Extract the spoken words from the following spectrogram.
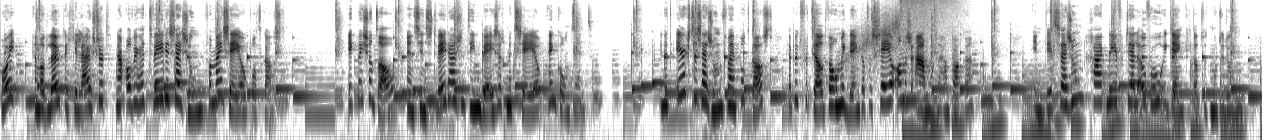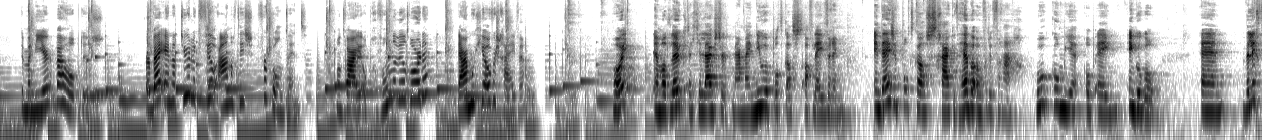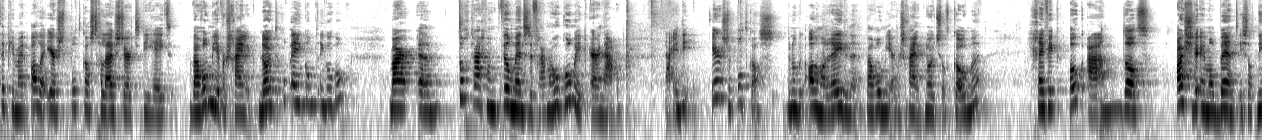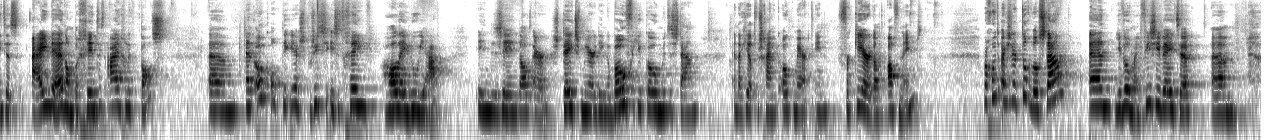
Hoi en wat leuk dat je luistert naar alweer het tweede seizoen van mijn SEO-podcast. Ik ben Chantal en sinds 2010 bezig met SEO en content. In het eerste seizoen van mijn podcast heb ik verteld waarom ik denk dat we SEO anders aan moeten gaan pakken. In dit seizoen ga ik meer vertellen over hoe ik denk dat we het moeten doen. De manier waarop dus. Waarbij er natuurlijk veel aandacht is voor content. Want waar je op gevonden wilt worden, daar moet je over schrijven. Hoi en wat leuk dat je luistert naar mijn nieuwe podcastaflevering. In deze podcast ga ik het hebben over de vraag: hoe kom je op één in Google? En wellicht heb je mijn allereerste podcast geluisterd, die heet Waarom je waarschijnlijk nooit op één komt in Google. Maar ehm, toch krijgen veel mensen de vraag: maar hoe kom ik er nou? Nou, in die eerste podcast benoem ik allemaal redenen waarom je er waarschijnlijk nooit zult komen. Geef ik ook aan dat als je er eenmaal bent, is dat niet het einde. Hè? Dan begint het eigenlijk pas. Ehm, en ook op die eerste positie is het geen halleluja. In de zin dat er steeds meer dingen boven je komen te staan. En dat je dat waarschijnlijk ook merkt in verkeer dat afneemt. Maar goed, als je er toch wil staan en je wil mijn visie weten, ehm,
